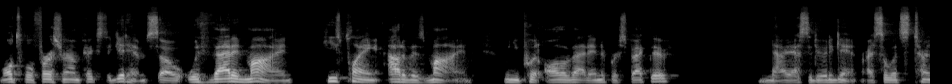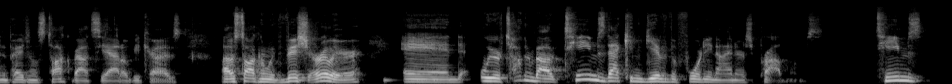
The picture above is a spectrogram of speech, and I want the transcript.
multiple first round picks to get him. So, with that in mind, he's playing out of his mind. When you put all of that into perspective, now he has to do it again, right? So, let's turn the page and let's talk about Seattle because I was talking with Vish earlier and we were talking about teams that can give the 49ers problems. Teams,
